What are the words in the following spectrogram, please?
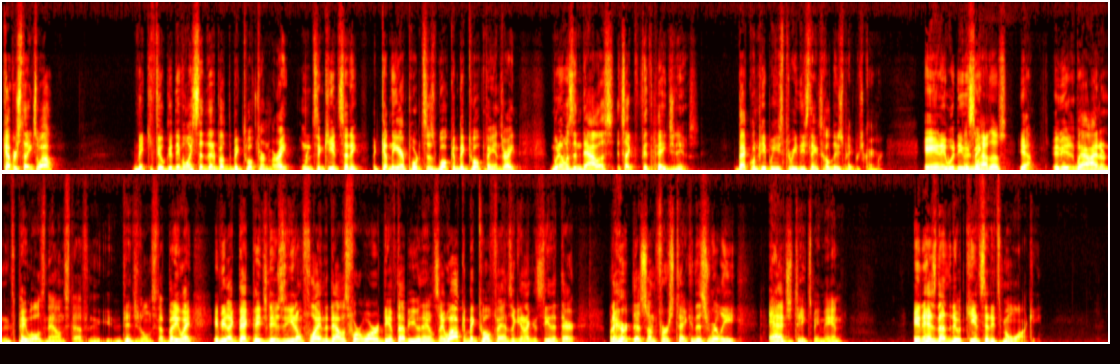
covers things well. make you feel good. They've always said that about the Big 12 tournament, right? When it's in Kansas City, they come to the airport, it says, Welcome, Big 12 fans, right? When it was in Dallas, it's like fifth page news. Back when people used to read these things called newspapers, Kramer. And it wouldn't even They still make, have those? Yeah. Well, I don't. It's paywalls now and stuff, and digital and stuff. But anyway, it'd be like back page news, and you don't fly in the Dallas Fort Worth DFW, and they don't say, "Welcome, Big 12 fans." Like you're not to see that there. But I heard this on first take, and this really agitates me, man. And it has nothing to do with Kansas City. It's Milwaukee.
